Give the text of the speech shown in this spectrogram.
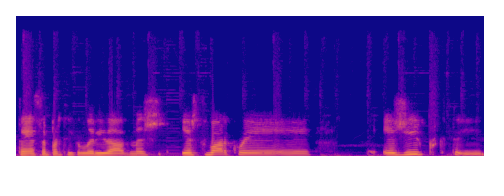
têm essa particularidade, mas este barco é, é é giro porque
